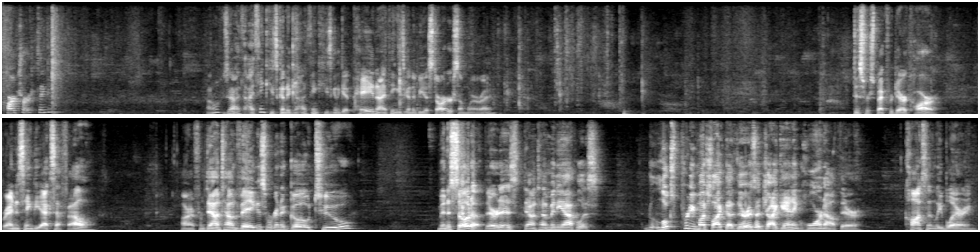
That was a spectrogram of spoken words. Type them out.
Card chart thinking? I don't know if he's gonna. I think he's gonna. I think he's gonna get paid, and I think he's gonna be a starter somewhere, right? Disrespect for Derek Carr. Brandon saying the XFL. All right, from downtown Vegas, we're gonna go to Minnesota. There it is, downtown Minneapolis. Looks pretty much like that. There is a gigantic horn out there. constantly blaring.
